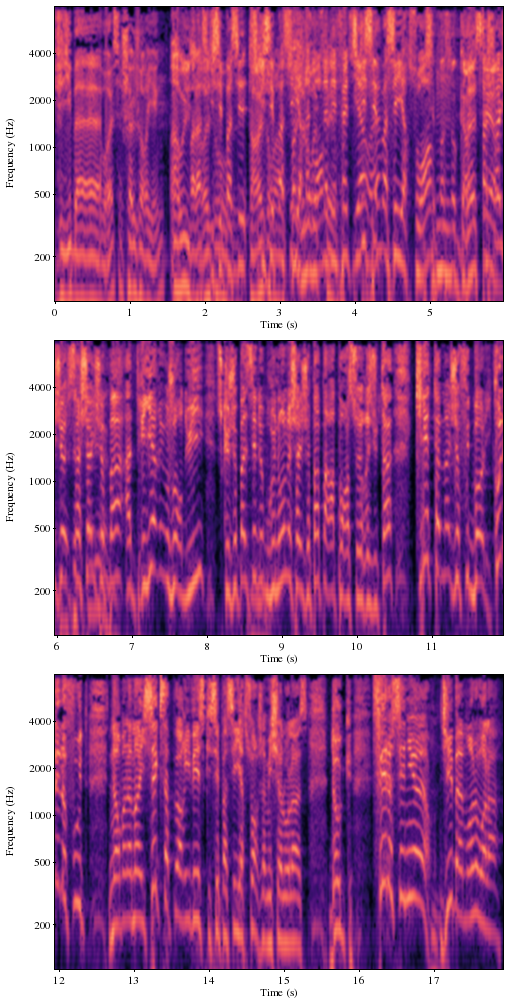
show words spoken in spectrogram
J'ai dit, ben ouais, ça change rien. Ah oui, Voilà ce qui s'est passé, ce qui s'est passé hier Ce qui s'est ouais. passé hier soir. Euh, ça change, ça change pas entre hier et aujourd'hui. Ce que je pensais de Bruno ne change pas par rapport à ce résultat, qui est un match de football. Il connaît le foot. Normalement, il sait que ça peut arriver, ce qui s'est passé hier soir, Jean-Michel Aulas. Donc, fais le Seigneur. Dis, ben, moi, voilà.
